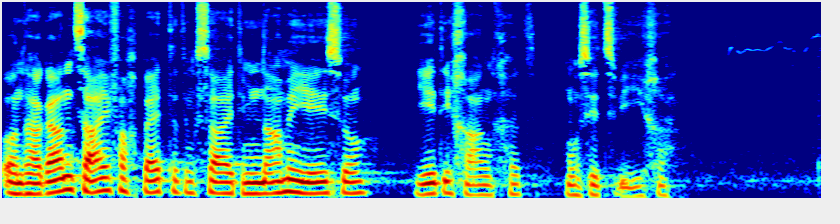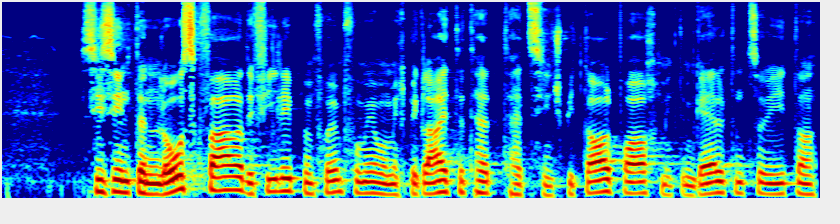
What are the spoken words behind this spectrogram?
und habe ganz einfach betet und gesagt, im Namen Jesu, jede Krankheit muss jetzt weichen. Sie sind dann losgefahren. Der Philipp, ein Freund von mir, der mich begleitet hat, hat sie ins Spital gebracht mit dem Geld und so weiter.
